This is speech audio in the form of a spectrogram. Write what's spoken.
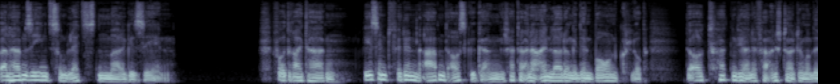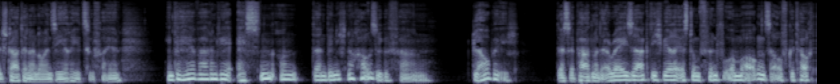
Wann haben Sie ihn zum letzten Mal gesehen? Vor drei Tagen. Wir sind für den Abend ausgegangen. Ich hatte eine Einladung in den Born Club. Dort hatten wir eine Veranstaltung, um den Start einer neuen Serie zu feiern. Hinterher waren wir essen und dann bin ich nach Hause gefahren. Glaube ich. Das Apartment Array sagt, ich wäre erst um fünf Uhr morgens aufgetaucht.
